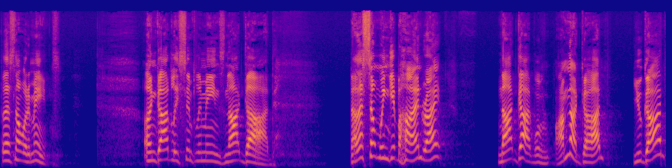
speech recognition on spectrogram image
But that's not what it means. Ungodly simply means not God. Now, that's something we can get behind, right? Not God. Well, I'm not God. You God?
